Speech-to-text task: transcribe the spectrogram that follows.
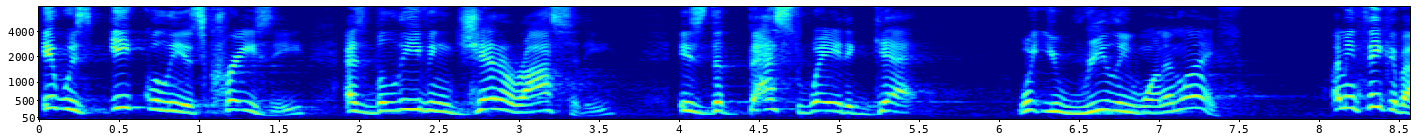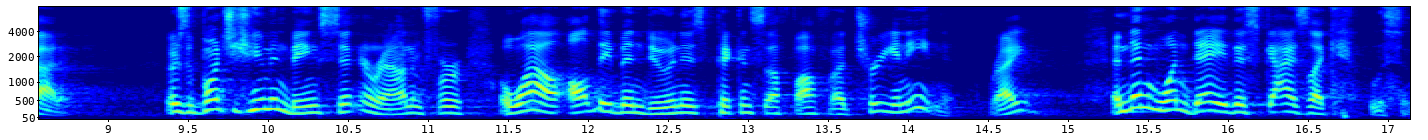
it was equally as crazy as believing generosity is the best way to get what you really want in life. I mean, think about it. There's a bunch of human beings sitting around, and for a while, all they've been doing is picking stuff off a tree and eating it, right? And then one day, this guy's like, listen,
